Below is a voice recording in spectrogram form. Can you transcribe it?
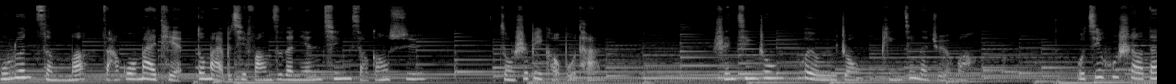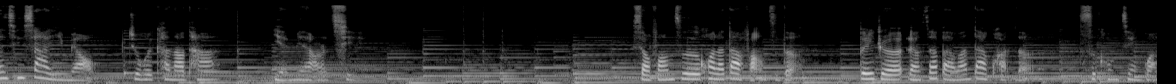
无论怎么砸锅卖铁都买不起房子的年轻小刚需，总是闭口不谈，神情中会有一种平静的绝望。我几乎是要担心下一秒就会看到他掩面而泣。小房子换了大房子的，背着两三百万贷款的，司空见惯。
